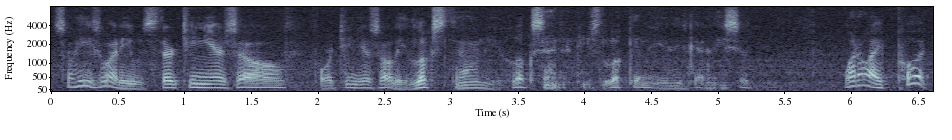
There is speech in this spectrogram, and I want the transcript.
So he's what he was 13 years old 14 years old. He looks down he looks at it he's looking he's got, he said what do i put? I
